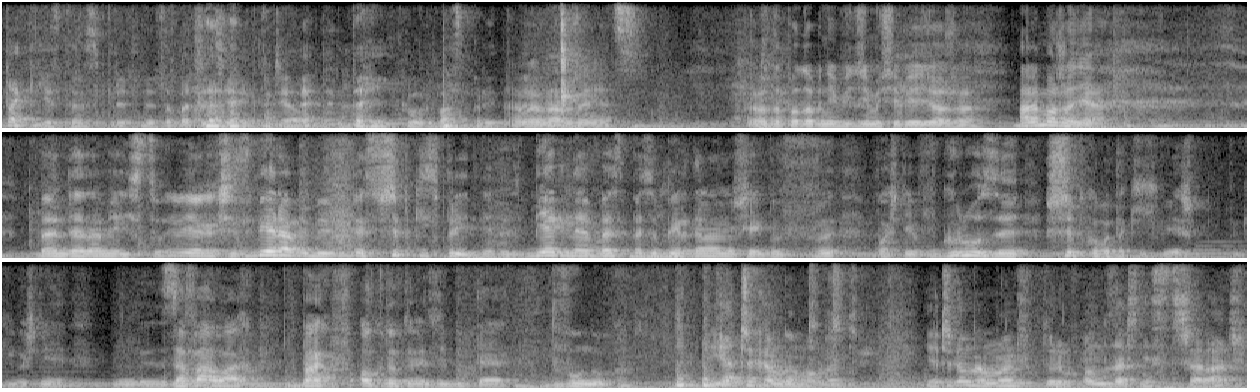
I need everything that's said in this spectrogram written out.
Taki jestem sprytny, zobaczycie jak to działa. Tej kurwa sprytny. Że nic. Prawdopodobnie widzimy się w jeziorze, ale może nie. Będę na miejscu. I jak się zbieram, jakby, to jest szybki sprint, nie? To jest biegnę bez, bez upierdalania się jakby w, właśnie w gruzy, szybko po takich, wiesz, takich właśnie zawałach, bach w okno, które jest wybite, dwunóg. Ja czekam na moment. Ja czekam na moment, w którym on zacznie strzelać,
